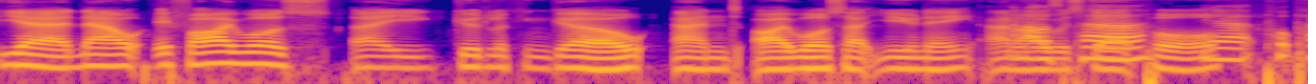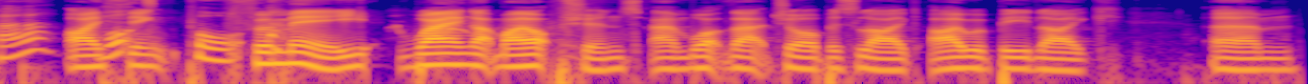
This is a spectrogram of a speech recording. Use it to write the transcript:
Yeah. Now, if I was a good-looking girl and I was at uni and, I, was, per, dirt poor, Yeah, poor per. I What? think poor. for me, weighing up my options and what that job is like, I would be like, um,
